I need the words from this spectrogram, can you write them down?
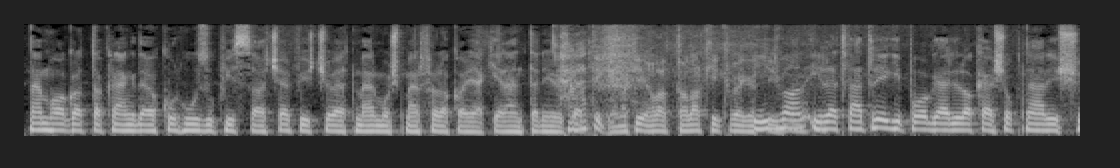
nem hallgattak ránk, de akkor húzzuk vissza a csefűscsövet, mert most már fel akarják jelenteni őket. Hát igen, aki alatta lakik, meg Így van, illetve hát régi polgári lakásoknál is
